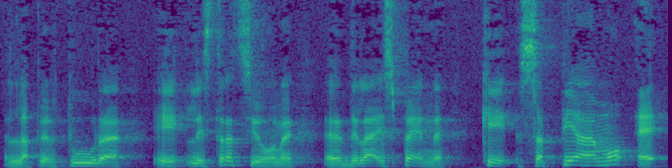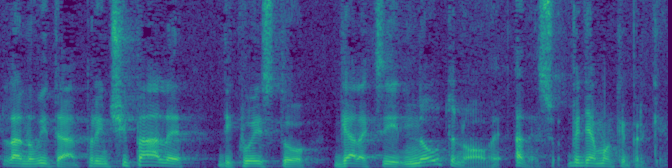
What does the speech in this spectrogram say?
l'apertura e l'estrazione eh, della S Pen che sappiamo è la novità principale di questo Galaxy Note 9. Adesso vediamo anche perché.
